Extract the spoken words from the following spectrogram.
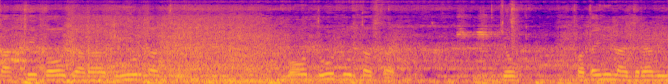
ਕਾਫੀ ਬਹੁਤ ਜ਼ਿਆਦਾ ਦੂਰ ਤੱਕ, ਬਹੁਤ ਦੂਰ ਦੂਰ ਤੱਕ ਹੈ ਜੋ ਪਤਾ ਹੀ ਨਹੀਂ ਲੱਗ ਰਿਹਾ ਵੀ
